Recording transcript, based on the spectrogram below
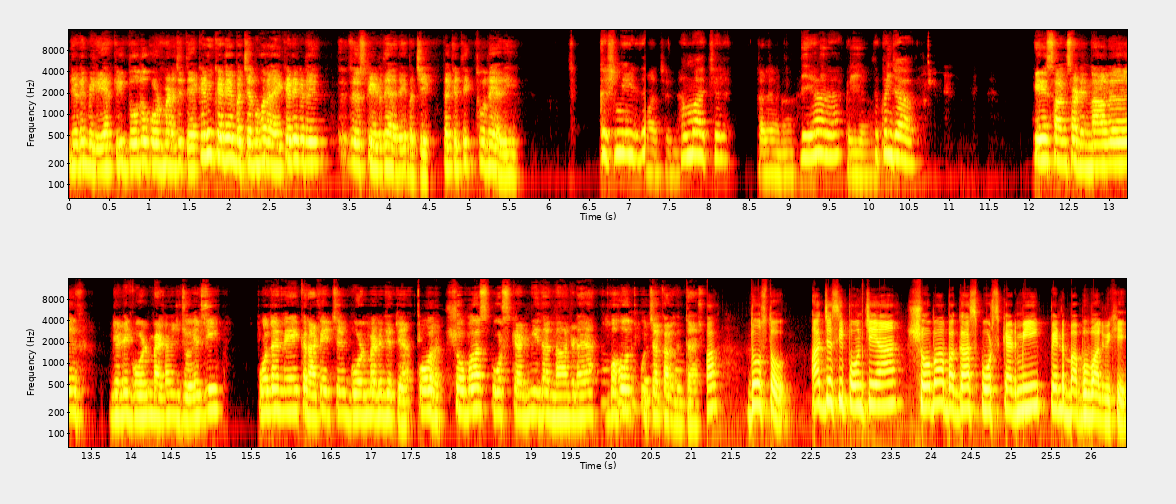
ਜਿਹੜੇ ਮਿਲੇ ਆ ਤੁਸੀਂ ਦੋ ਦੋ 골ਡ ਮੈਡਲ ਜਿੱਤੇ ਕਿਹੜੇ ਕਿਹੜੇ ਬੱਚਿਆਂ ਨੂੰ ਹਰਾਏ? ਕਿਹੜੇ ਕਿਹੜੇ ਸਟੇਟ ਦੇ ਆ ਰਹੇ ਬੱਚੇ? ਤੇ ਕਿੱਥੇ ਕਿੱਥੋਂ ਦੇ ਆ ਰਹੇ? ਕਸ਼ਮੀਰ ਦੇ ਹਿਮਾਚਲ। ਹਿਮਾਚਲ ਹਰਿਆਣਾ ਹਰਿਆਣਾ ਪੰਜਾਬ ਤੇ ਪੰਜਾਬ। ਇਹ ਸਨ ਸਾਡੇ ਨਾਲ ਜਿਹੜੇ 골ਡ ਮੈਡਲ ਜੋਇਲ ਜੀ। ਉਹਨਾਂ ਨੇ ਕਰਾਟੇ 'ਚ 골ਡ ਮੈਡਲ ਜਿੱਤਿਆ। ਔਰ ਸ਼ੋਭਾ ਸਪੋਰਟਸ ਅਕੈਡਮੀ ਦਾ ਨਾਮ ਜਿਹੜਾ ਹੈ ਬਹੁਤ ਉੱਚਾ ਕਰ ਦਿੱਤਾ ਹੈ। ਦੋਸਤੋ ਅੱਜ ਅਸੀਂ ਪਹੁੰਚੇ ਹਾਂ ਸ਼ੋਭਾ ਬੱਗਾ ਸਪੋਰਟਸ ਅਕੈਡਮੀ ਪਿੰਡ ਬਾਬੂਵਾਲ ਵਿਖੇ।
